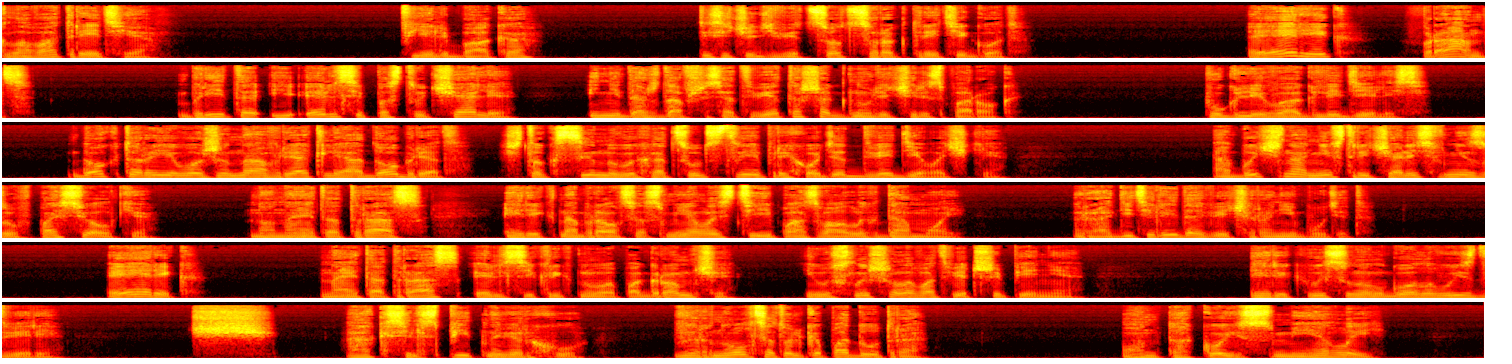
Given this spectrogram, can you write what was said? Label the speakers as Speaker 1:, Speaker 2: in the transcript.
Speaker 1: Глава 3. Фильбака, 1943 год. «Эрик! Франц!» Брита и Эльси постучали и, не дождавшись ответа, шагнули через порог. Пугливо огляделись. Доктор и его жена вряд ли одобрят, что к сыну в их отсутствие приходят две девочки. Обычно они встречались внизу, в поселке, но на этот раз Эрик набрался смелости и позвал их домой. Родителей до вечера не будет. «Эрик!» На этот раз Эльси крикнула погромче и услышала в ответ шипение. Эрик высунул голову из двери. «Чш! Аксель спит наверху. Вернулся только под утро». «Он такой смелый!»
